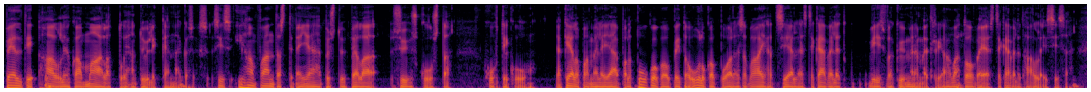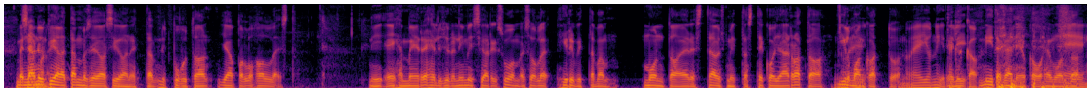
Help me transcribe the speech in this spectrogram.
peltihalli, joka on maalattu ihan tyylikkään näköiseksi. Siis ihan fantastinen jää, pystyy pelaamaan syyskuusta huhtikuuhun ja kelpaa meille jääpallo. Puukokoupit on ulkopuolella, sä vaihat siellä ja sitten kävelet 5-10 metriä, avaat ovea ja sitten kävelet halliin sisään. Mennään Semmoinen. nyt vielä tämmöiseen asiaan, että nyt puhutaan jääpallohalleista. Niin eihän meidän rehellisyyden nimissä Jari Suomessa ole hirvittävän montaa edes täysmittaista tekojää rataa no ilman ei, kattoa. No ei ole niitä Eli niitäkään ei ole kauhean monta. ei,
